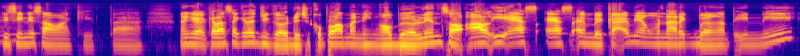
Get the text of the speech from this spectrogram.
di sini sama kita. Nah nggak kerasa kita juga udah cukup lama nih ngobrolin soal ISS MBKM yang menarik banget ini.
